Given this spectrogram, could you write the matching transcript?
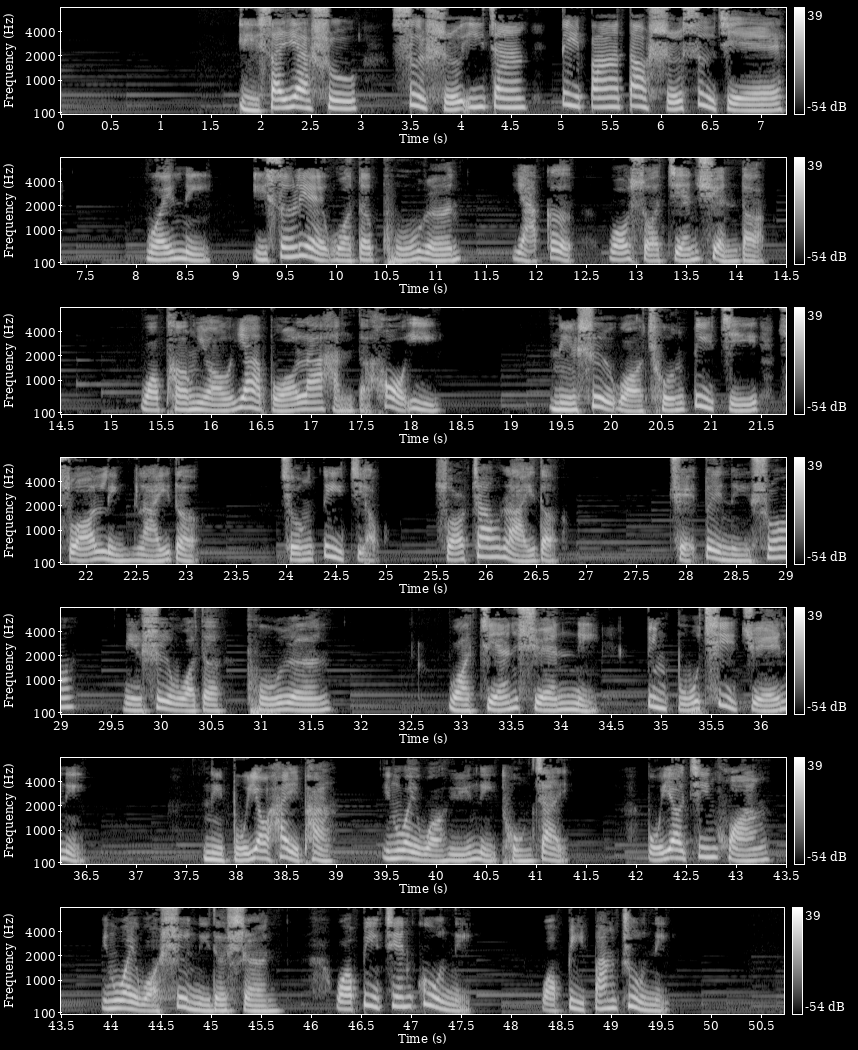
以赛亚书四十一章第八到十四节：为你以色列我的仆人雅各，我所拣选的，我朋友亚伯拉罕的后裔，你是我从地极所领来的，从地角。所招来的，却对你说：“你是我的仆人，我拣选你，并不弃绝你。你不要害怕，因为我与你同在；不要惊惶，因为我是你的神，我必兼顾你，我必帮助你，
